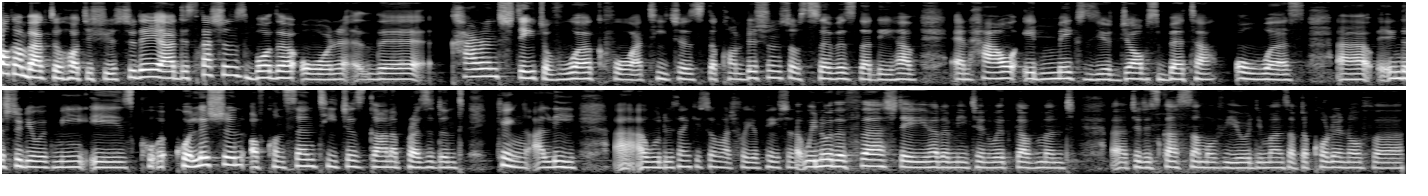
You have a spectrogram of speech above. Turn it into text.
Welcome back to Hot Issues. Today, our discussions border on the current state of work for our teachers, the conditions of service that they have, and how it makes their jobs better or worse. Uh, in the studio with me is Co Coalition of Concerned Teachers Ghana President King Ali. Uh, Awudu thank you so much for your patience. We know that Thursday you had a meeting with government uh, to discuss some of your demands after calling off uh,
